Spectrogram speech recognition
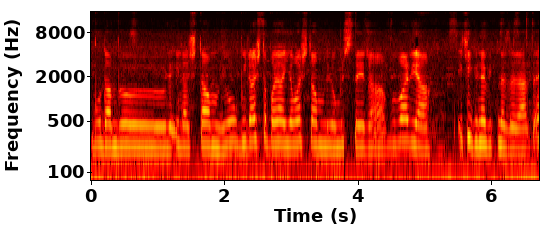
buradan böyle ilaç damlıyor. Bu ilaç da bayağı yavaş damlıyormuş Zehra. Bu var ya iki güne bitmez herhalde.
